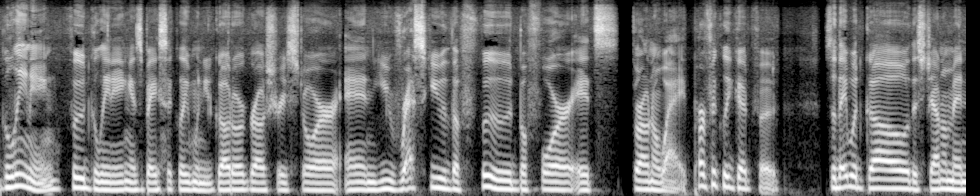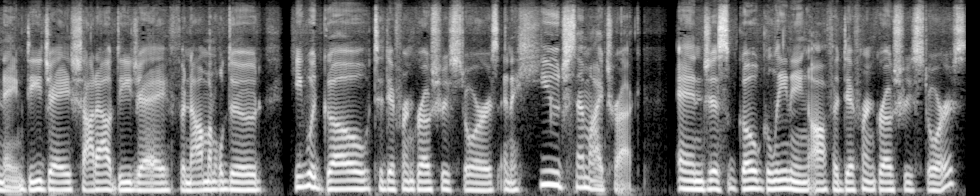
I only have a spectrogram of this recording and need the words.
gleaning, food gleaning is basically when you go to a grocery store and you rescue the food before it's thrown away. Perfectly good food. So they would go. This gentleman named DJ, shout out DJ, phenomenal dude. He would go to different grocery stores in a huge semi truck and just go gleaning off of different grocery stores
